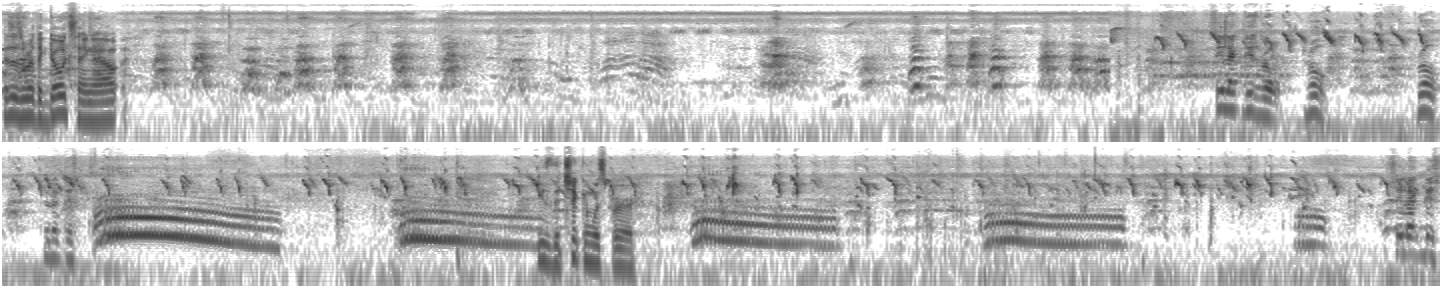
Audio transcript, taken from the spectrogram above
This is where the goats hang out. See like this, bro. Bro. Bro. See like this. He's the chicken whisperer. See like this.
